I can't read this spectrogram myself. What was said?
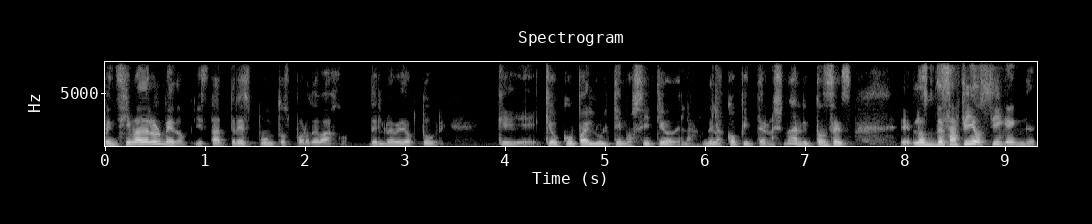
encima del Olmedo y está a tres puntos por debajo del 9 de octubre, que, que ocupa el último sitio de la, de la Copa Internacional. Entonces, eh, los desafíos siguen,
